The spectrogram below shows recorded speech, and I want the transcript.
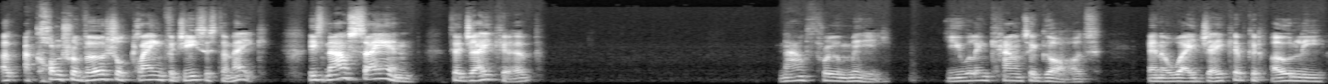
a, a, controversial claim for Jesus to make. He's now saying to Jacob, now through me, you will encounter God in a way Jacob could only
